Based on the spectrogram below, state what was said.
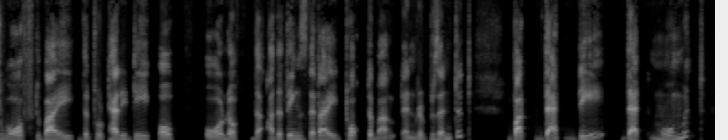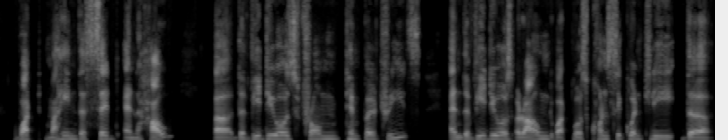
dwarfed by the totality of all of the other things that I talked about and represented. But that day, that moment, what Mahinda said and how, uh, the videos from temple trees and the videos around what was consequently the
